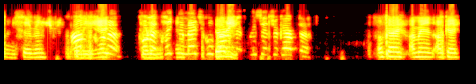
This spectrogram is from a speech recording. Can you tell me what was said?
27, Um, 28. Conner, Conner, 29, click the magical 30. button that resets your character. Okay, I'm in. Okay.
